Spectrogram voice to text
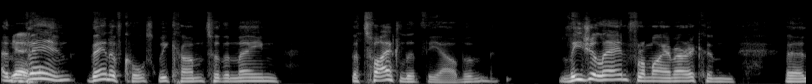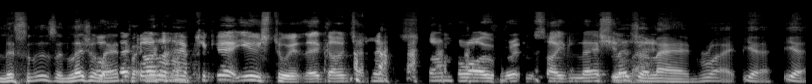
and yeah. then then of course we come to the name the title of the album Leisureland from my american uh, listeners and Leisureland. Well, they're going to have to get used to it. They're going to have to stumble over it and say Leisureland. Leisureland, right? Yeah, yeah.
